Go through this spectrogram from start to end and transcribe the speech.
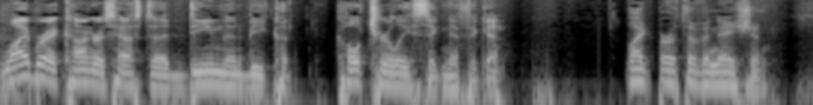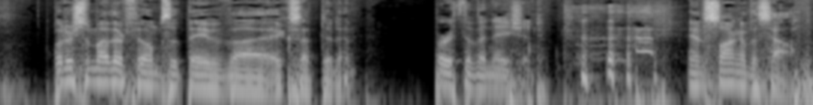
Library of Congress has to deem them to be cu- culturally significant. Like Birth of a Nation. What are some other films that they've uh, accepted in? Birth of a Nation, And Song of the South.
